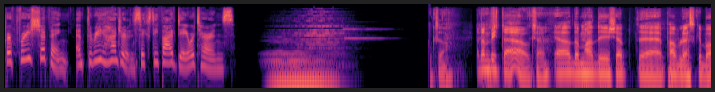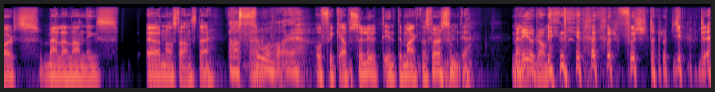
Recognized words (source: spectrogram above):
for free shipping and 365-day returns. Också. De bytte ö också. Ja, de hade ju köpt eh, Pablo Escobars mellanlandningsö någonstans där Ja, så var det. och fick absolut inte marknadsföra som det. Men det gjorde de. det var det första de gjorde.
